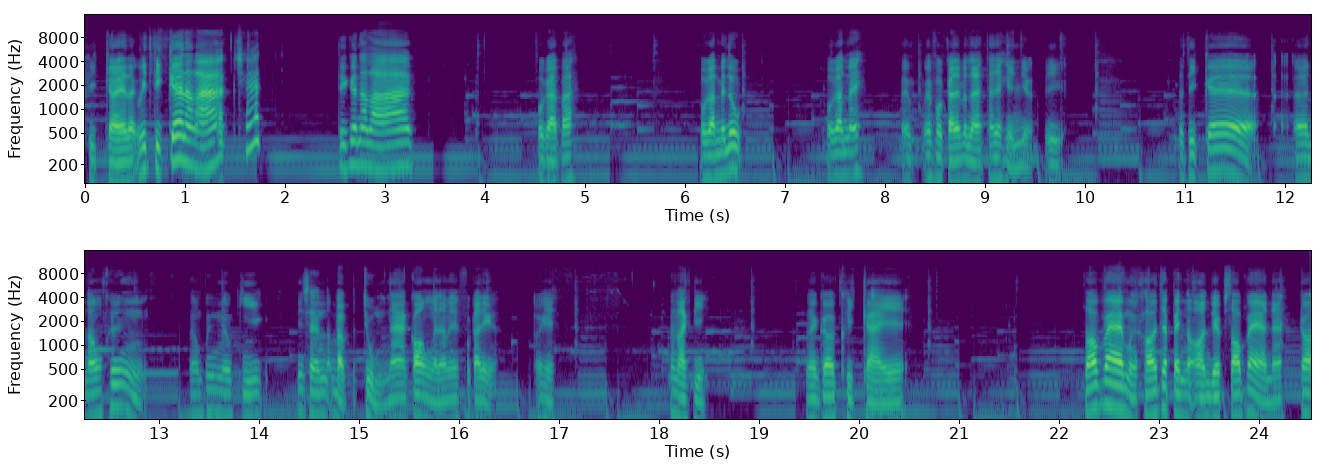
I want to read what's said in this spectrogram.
ควิกไกด์แล้ววิติ๊กเกอร์น่ารักแชทติ๊กเกอร์น่ารักโฟกัสปะโฟกัสไหมลูกโฟกัสไหมไม่ไม่โฟกัสไม่เป็นไรถ้าจะเห็นอยู่อีกสติกเกอร์เออน้องพึ่งน้องพึ่งเมลกีกที่ฉันแบบจุ่มหน้ากล้องเลยนะไม่โฟกัสเลยโอเคน่ารักดีแล้วก็คลิกไกด์ ซอฟต์แวร์เหมือนเขาจะเป็นออนเว็บซอฟต์แวร์นะ ก็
